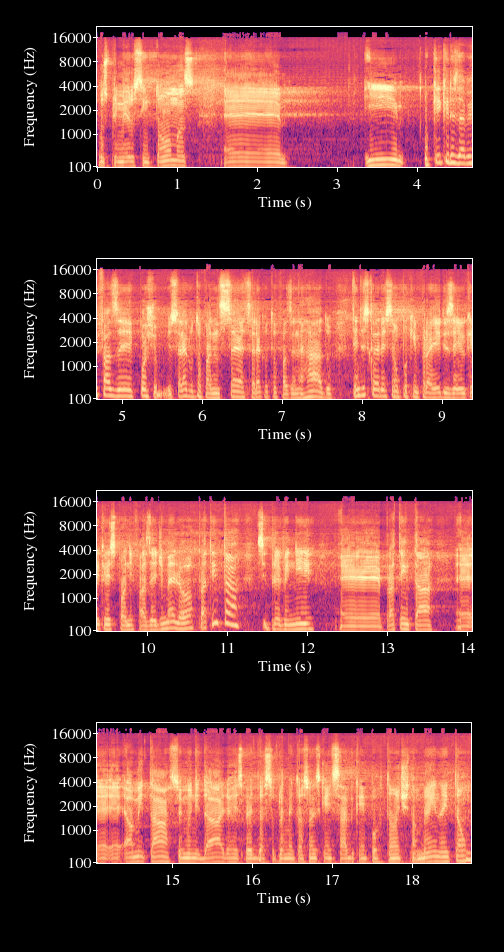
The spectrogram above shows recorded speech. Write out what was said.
os primeiros sintomas. É... E o que, que eles devem fazer? Poxa, será que eu estou fazendo certo? Será que eu estou fazendo errado? Tenta esclarecer um pouquinho para eles aí o que, que eles podem fazer de melhor para tentar se prevenir, é, para tentar é, aumentar a sua imunidade a respeito das suplementações, que a gente sabe que é importante também, né? Então,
